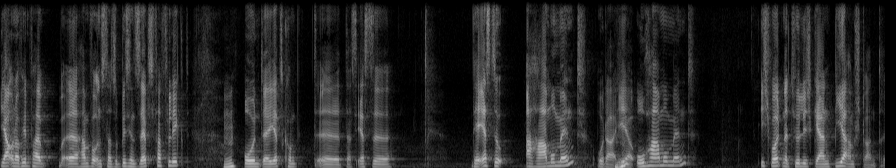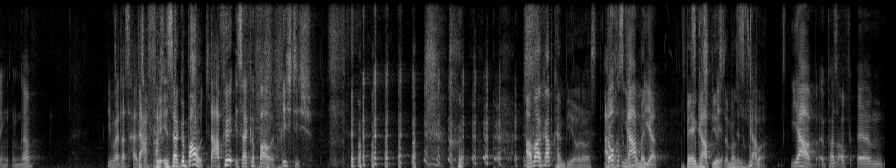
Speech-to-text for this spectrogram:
Ja, und auf jeden Fall äh, haben wir uns da so ein bisschen selbst verpflegt. Und äh, jetzt kommt äh, das erste, der erste Aha-Moment oder eher Oha-Moment. Ich wollte natürlich gern Bier am Strand trinken, ne? Wie man das halt so Dafür macht. ist er gebaut. Dafür ist er gebaut, richtig. Aber gab kein Bier oder was? Doch, Also, es nee, gab. Bier. Belgisches Es gab Bier ist immer es super. Gab, ja, pass auf. Ähm,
